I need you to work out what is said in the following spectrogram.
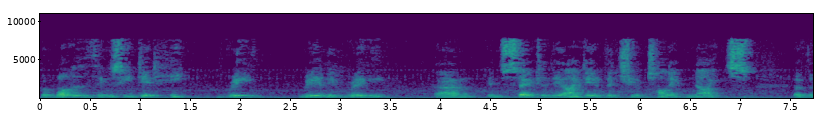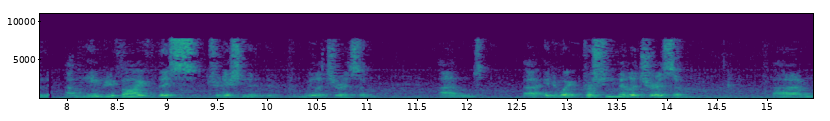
but one of the things he did, he re, really, really um, instated the idea of the Teutonic Knights, of the, and he revived this tradition of militarism, and uh, in a way, Prussian militarism um,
